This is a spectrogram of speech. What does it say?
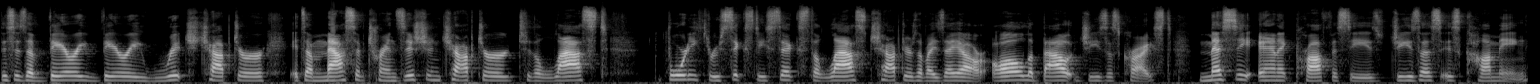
This is a very, very rich chapter. It's a massive transition chapter to the last 40 through 66, the last chapters of Isaiah are all about Jesus Christ, messianic prophecies. Jesus is coming.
